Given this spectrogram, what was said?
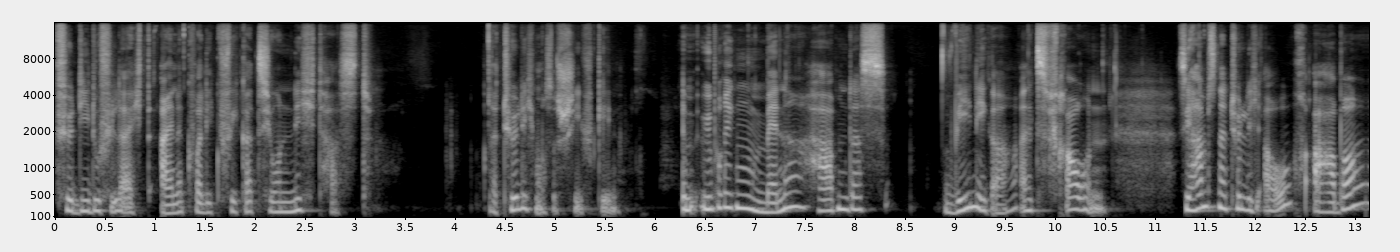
für die du vielleicht eine Qualifikation nicht hast. Natürlich muss es schief gehen. Im Übrigen, Männer haben das weniger als Frauen. Sie haben es natürlich auch, aber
